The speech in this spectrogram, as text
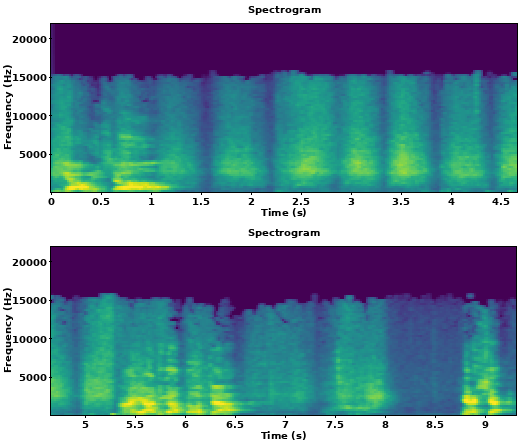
よいしょ。はい、ありがとう、ちゃん。よっしゃ。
